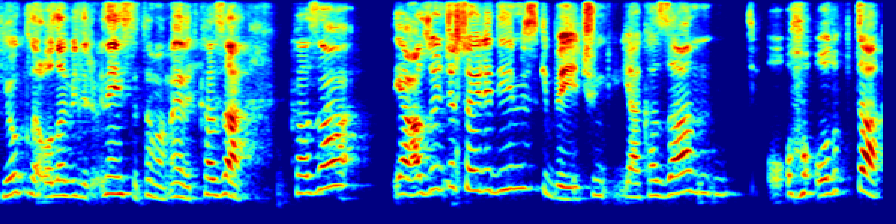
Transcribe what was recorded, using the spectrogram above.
Yoklar olabilir. Neyse tamam evet kaza. Kaza ya az önce söylediğimiz gibi çünkü ya kaza olup da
